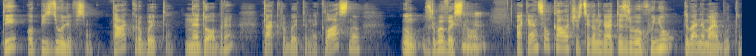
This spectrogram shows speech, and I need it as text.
ти опіздюлився. Так робити недобре, так робити не класно. Ну, зроби висновок. Mm-hmm. А cancel culture — це коли кажуть, ти зробив хуйню, тебе не має бути.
